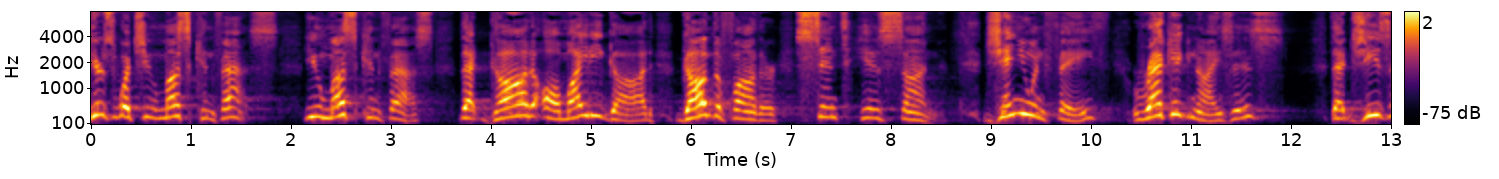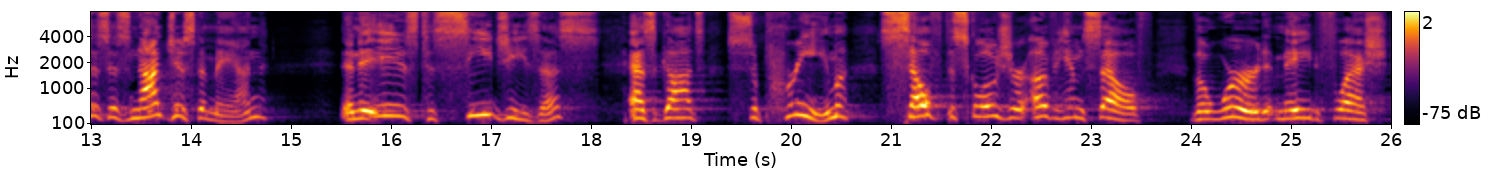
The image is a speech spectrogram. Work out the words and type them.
Here's what you must confess you must confess that God, Almighty God, God the Father, sent his Son. Genuine faith recognizes that Jesus is not just a man, and it is to see Jesus as God's supreme self disclosure of himself, the Word made flesh,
